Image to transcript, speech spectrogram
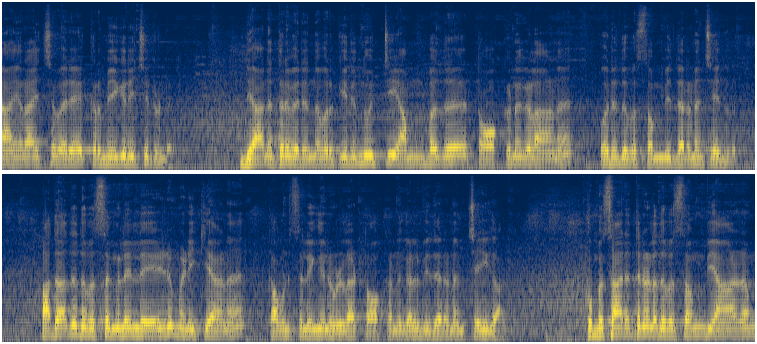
ഞായറാഴ്ച വരെ ക്രമീകരിച്ചിട്ടുണ്ട്. ധ്യാനത്തിൽ വരുന്നവർക്ക് ഇരുന്നൂറ്റി അമ്പത് ടോക്കണുകളാണ് ഒരു ദിവസം വിതരണം ചെയ്യുന്നത്. അതാത് ദിവസങ്ങളിൽ ഏഴ് മണിക്കാണ് കൗൺസിലിങ്ങിനുള്ള ടോക്കണുകൾ വിതരണം ചെയ്യുക. കുമ്പസാരത്തിനുള്ള ദിവസം വ്യാഴം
